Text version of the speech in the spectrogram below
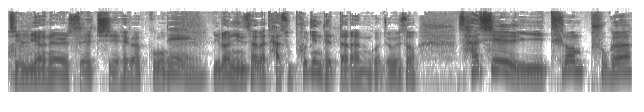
질리언 헬스에 지휘해갖고 네. 이런 인사가 다수 포진됐다라는 거죠. 그래서 사실 이 트럼프가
